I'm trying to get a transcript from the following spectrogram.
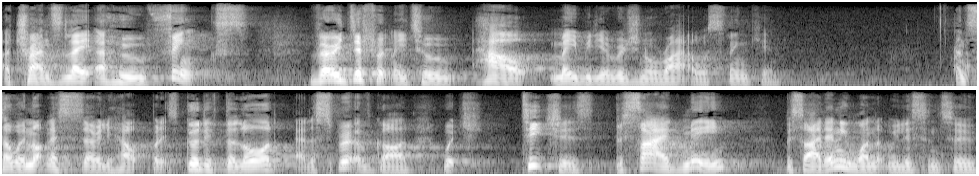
a translator who thinks very differently to how maybe the original writer was thinking. And so we're not necessarily helped, but it's good if the Lord and the Spirit of God, which teaches beside me, beside anyone that we listen to,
